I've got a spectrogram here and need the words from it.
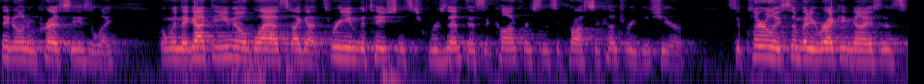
they don't impress easily. But when they got the email blast, I got three invitations to present this at conferences across the country this year. So clearly somebody recognizes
